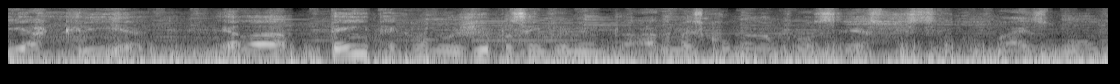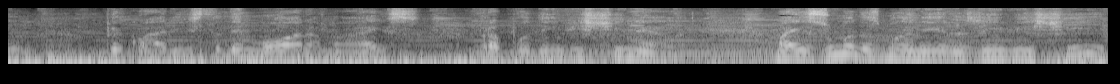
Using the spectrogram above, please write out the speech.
E a cria, ela tem tecnologia para ser implementada, mas como é um processo de ciclo mais longo, pecuarista demora mais para poder investir nela. Mas uma das maneiras de investir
